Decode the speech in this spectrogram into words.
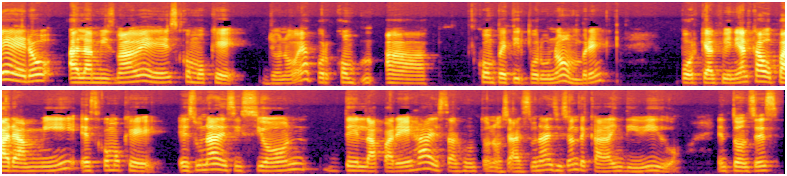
pero a la misma vez como que yo no voy a, por, a competir por un hombre, porque al fin y al cabo para mí es como que es una decisión de la pareja estar junto o no, o sea, es una decisión de cada individuo. Entonces,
